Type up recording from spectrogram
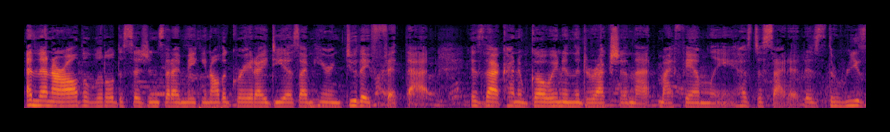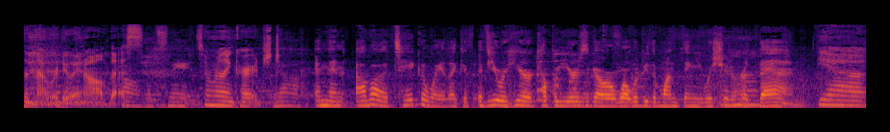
And then are all the little decisions that I'm making, all the great ideas I'm hearing, do they fit that? Is that kind of going in the direction that my family has decided is the reason that we're doing all of this? Oh, that's neat. So I'm really encouraged. Yeah. And then how about a takeaway? Like if, if you were here a couple years ago, or what would be the one thing you wish you'd Mm-hmm. heard then? Yeah,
